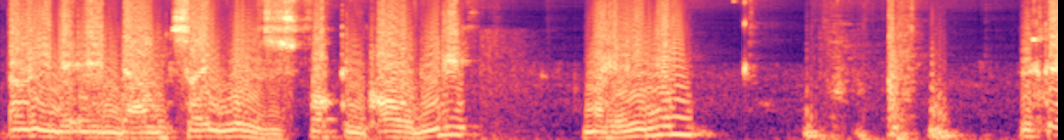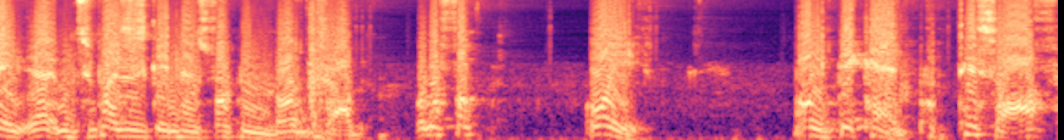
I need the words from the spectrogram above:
Don't need to aim down sight. What is this fucking Call of Duty? Am I hitting him? This game. I'm surprised this game has fucking bullet drop. What the fuck? Oi. Oi, dickhead. Piss off.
